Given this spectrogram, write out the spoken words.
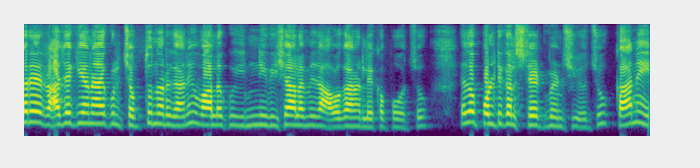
సరే రాజకీయ నాయకులు చెప్తున్నారు కానీ వాళ్ళకు ఇన్ని విషయాల మీద అవగాహన లేకపోవచ్చు ఏదో పొలిటికల్ స్టేట్మెంట్స్ ఇవ్వచ్చు. కానీ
